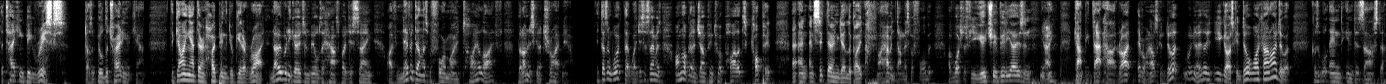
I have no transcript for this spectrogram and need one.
The taking big risks doesn't build the trading account. The going out there and hoping that you'll get it right. Nobody goes and builds a house by just saying, I've never done this before in my entire life, but I'm just going to try it now. It doesn't work that way. Just the same as I'm not going to jump into a pilot's cockpit and, and, and, sit there and go, look, I, I haven't done this before, but I've watched a few YouTube videos and, you know, can't be that hard, right? Everyone else can do it. Well, you know, you guys can do it. Why can't I do it? Because it will end in disaster.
